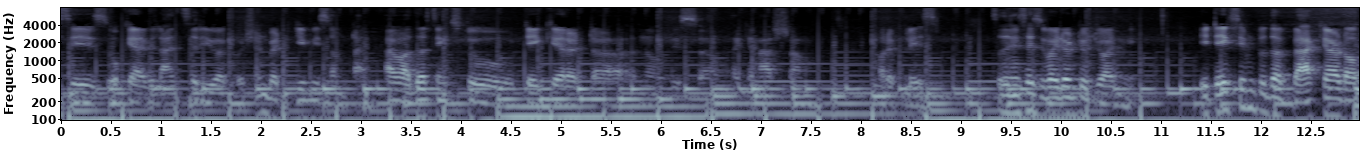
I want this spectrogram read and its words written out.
says okay i will answer your question but give me some time. I have other things to take care at uh, you know, this uh, like an ashram or a place. So then he says why don't you join me? He takes him to the backyard of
